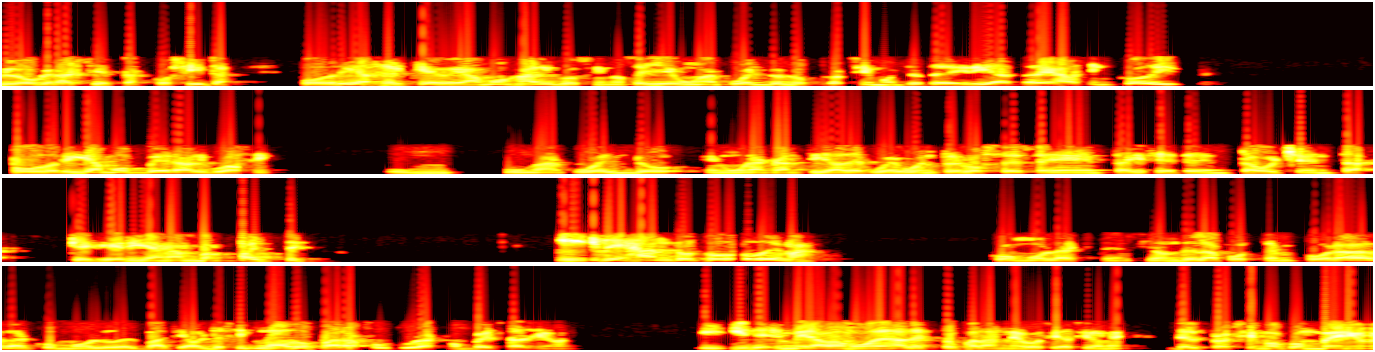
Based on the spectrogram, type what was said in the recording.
lograr ciertas cositas. Podría ser que veamos algo, si no se llega a un acuerdo en los próximos, yo te diría, tres a cinco días, podríamos ver algo así. Un, un acuerdo en una cantidad de juego entre los 60 y 70, 80 que querían ambas partes y dejando todo lo demás como la extensión de la postemporada, como lo del bateador designado para futuras conversaciones. Y, y decir, mira, vamos a dejar esto para las negociaciones del próximo convenio,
